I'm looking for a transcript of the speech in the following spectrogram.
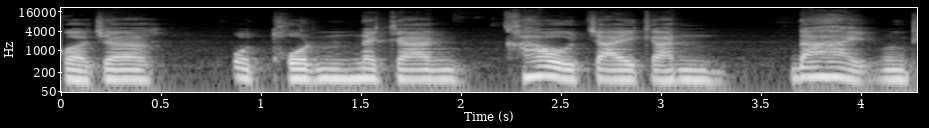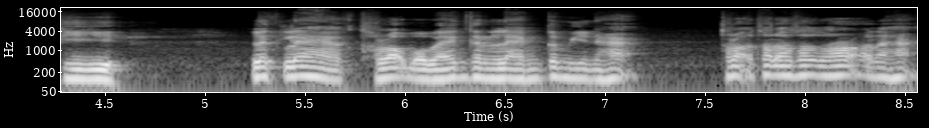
กว่าจะอดทนในการเข้าใจกันได้บางทีแรกๆทะเลาะเบาแว้งกันแรงก็มีนะฮะทะเลาะทะเลาะทะเลาะนะฮะ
